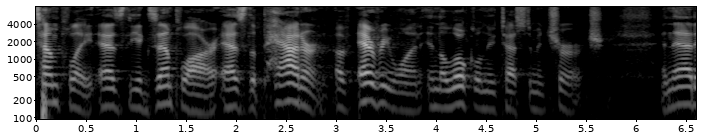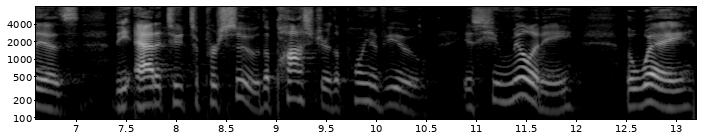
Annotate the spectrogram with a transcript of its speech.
template, as the exemplar, as the pattern of everyone in the local New Testament church. And that is the attitude to pursue, the posture, the point of view is humility the way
